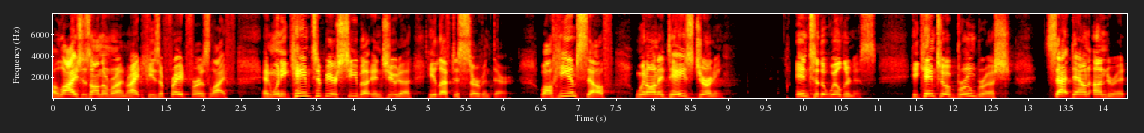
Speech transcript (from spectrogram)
Elijah's on the run, right? He's afraid for his life. And when he came to Beersheba in Judah, he left his servant there, while he himself went on a day's journey into the wilderness. He came to a broom bush, sat down under it,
